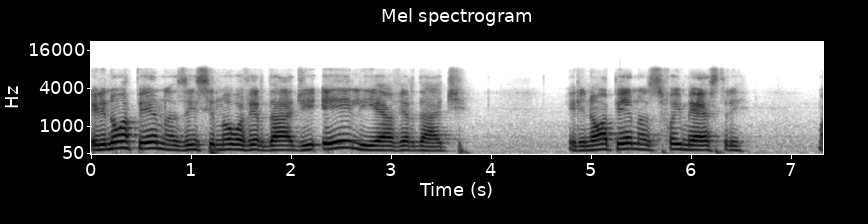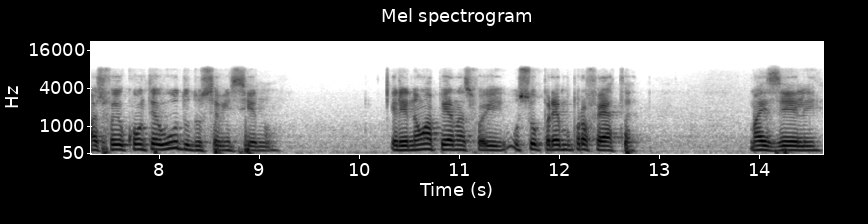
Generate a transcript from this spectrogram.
Ele não apenas ensinou a verdade, ele é a verdade. Ele não apenas foi mestre, mas foi o conteúdo do seu ensino. Ele não apenas foi o supremo profeta, mas ele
